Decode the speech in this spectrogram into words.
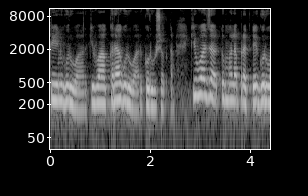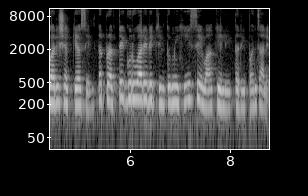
तीन गुरुवार किंवा अकरा गुरुवार करू शकता. किंवा जर तुम्हाला प्रत्येक गुरुवारी शक्य असेल तर प्रत्येक गुरुवारी देखील तुम्ही ही सेवा केली तरी पण चालेल.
